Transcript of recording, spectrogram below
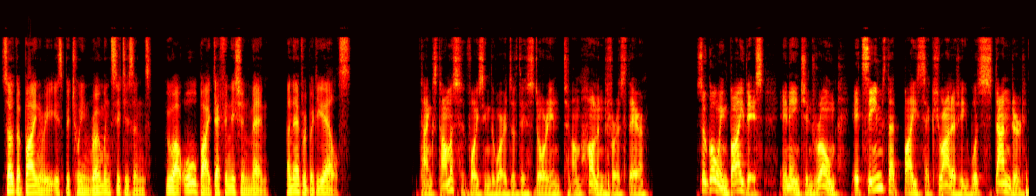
So the binary is between Roman citizens, who are all by definition men, and everybody else. Thanks, Thomas, voicing the words of the historian Tom Holland for us there. So, going by this, in ancient Rome, it seems that bisexuality was standard,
